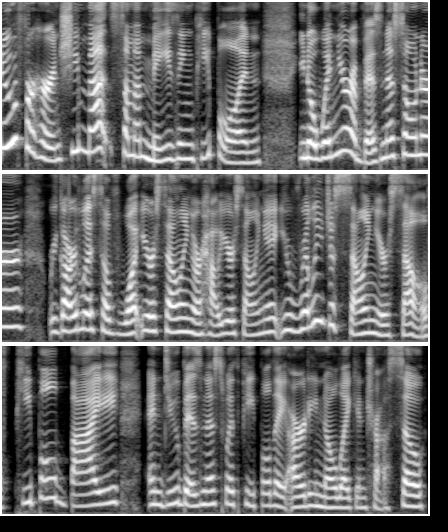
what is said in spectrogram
new for her and she met some amazing people and you know when you're a business owner, regardless of what you're selling or how you're selling it, you're really just selling yourself. People buy and do business with people they already know like and trust. So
